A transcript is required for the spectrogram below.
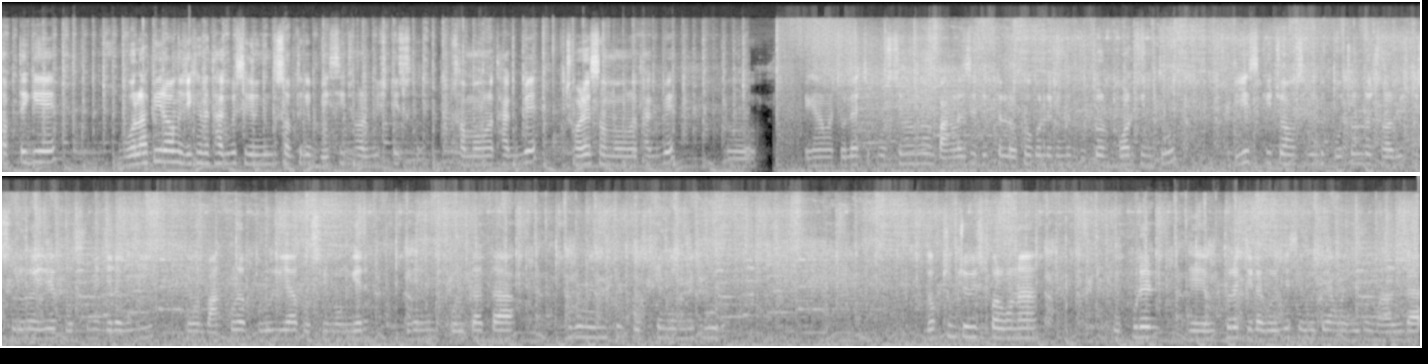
সবথেকে গোলাপি রং যেখানে থাকবে সেখানে কিন্তু সবথেকে বেশি ঝড় বৃষ্টির স- সম্ভাবনা থাকবে, ঝড়ের সম্ভাবনা থাকবে। তো এখানে আমরা চলে যাচ্ছি পশ্চিমবঙ্গ, বাংলাদেশের দিকটা লক্ষ্য করলে কিন্তু দুটোর পর কিন্তু বেশ কিছু অংশে কিন্তু প্রচণ্ড ঝড় বৃষ্টি শুরু হয়ে যাবে পশ্চিমের জেলাগুলি, যেমন বাঁকুড়া, পুরুলিয়া, পশ্চিমবঙ্গের। এখানে কিন্তু কলকাতা, পূর্ব মেদিনীপুর, পশ্চিম মেদিনীপুর, দক্ষিণ চব্বিশ পরগনা, উপরের যে উত্তরের জেলাগুলিতে সেগুলিতে আমরা যদি মালদা,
